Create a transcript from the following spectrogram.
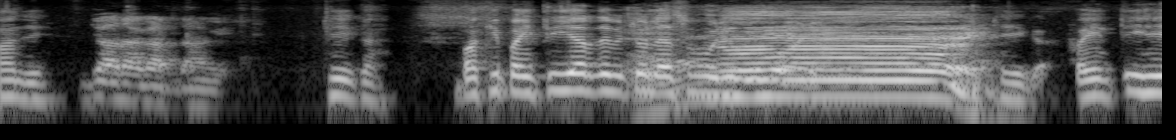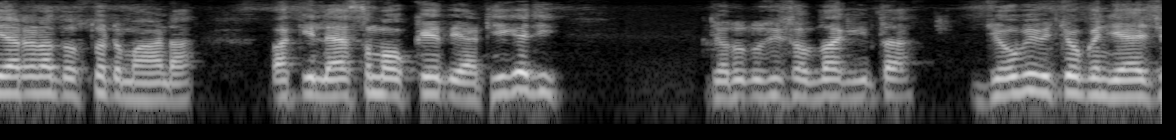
ਹਾਂਜੀ। ਜ਼ਿਆਦਾ ਕਰ ਦਾਂਗੇ। ਠੀਕ ਆ। ਬਾਕੀ 35000 ਦੇ ਵਿੱਚੋਂ ਲੈਸ ਹੋ ਜੂਗੀ ਠੀਕ ਆ। 35000 ਵਾਲਾ ਦੋਸਤੋ ਡਿਮਾਂਡ ਆ। ਬਾਕੀ ਲੈਸ ਮੌਕੇ ਤੇ ਆ ਠੀਕ ਹੈ ਜੀ? ਜਦੋਂ ਤੁਸੀਂ ਸੌਦਾ ਕੀਤਾ ਜੋ ਵੀ ਵਿੱਚੋਂ ਗੁੰਜਾਇਸ਼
